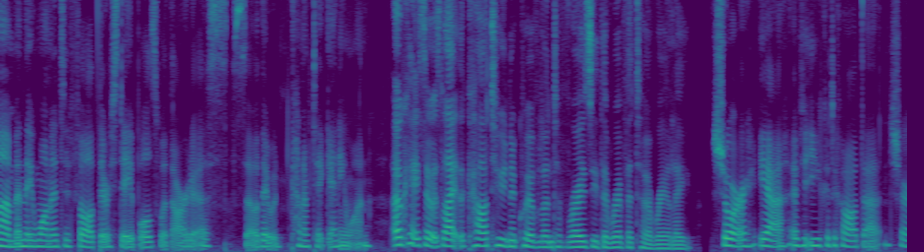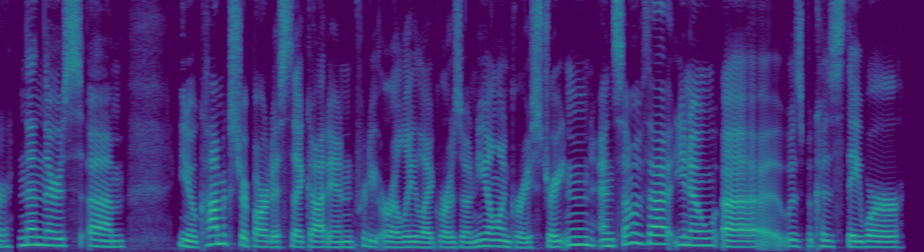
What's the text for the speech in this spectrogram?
um, and they wanted to fill up their stables with artists, so they would kind of take anyone. Okay, so it's like the cartoon equivalent of Rosie the Riveter, really. Sure, yeah, if you could call it that, sure. And then there's. Um, you know, comic strip artists that got in pretty early, like Rose O'Neill and Grace Drayton. And some of that, you know, uh, was because they were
